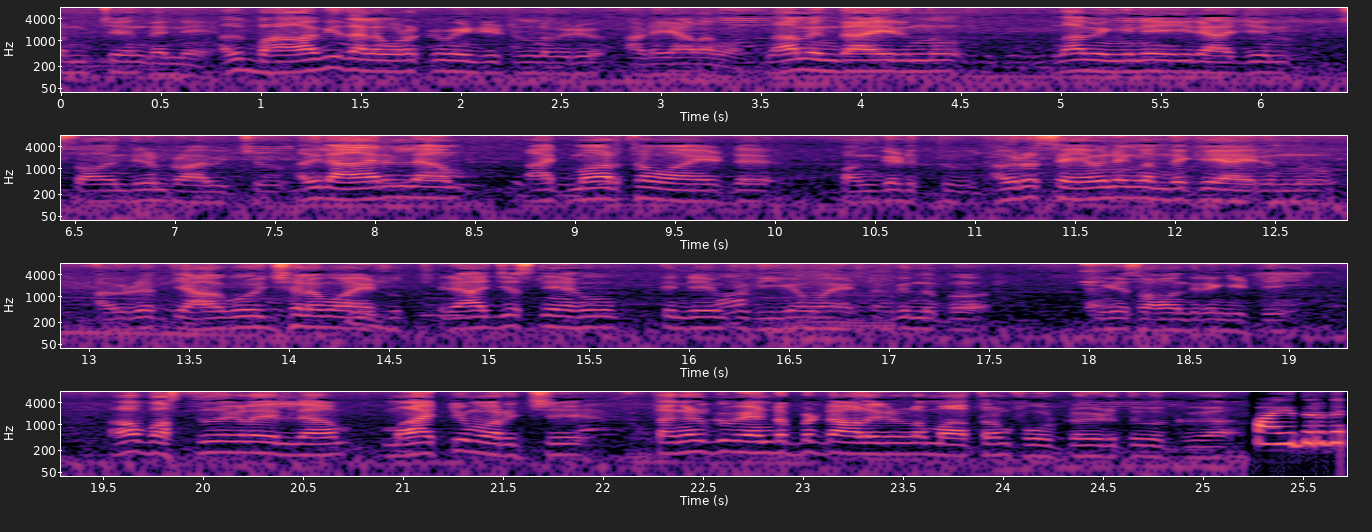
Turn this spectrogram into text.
സമുച്ചയം തന്നെ അത് ഭാവി തലമുറയ്ക്ക് വേണ്ടിയിട്ടുള്ള ഒരു അടയാളമാണ്. നാം എന്തായിരുന്നു? നാം എങ്ങനെ ഈ രാജ്യം സ്വാതന്ത്ര്യം പ്രാപിച്ചു? അതിൽ ആരെല്ലാം ആത്മാർത്ഥമായിട്ട് പങ്കെടുത്തു. അവരുടെ സേവനങ്ങൾ എന്തൊക്കെയായിരുന്നു? അവരുടെ ത്യാഗോജ്വലമായിട്ടും രാജ്യസ്നേഹത്തിന്റെയും പ്രതീകമായിട്ട് ഇന്നിപ്പോ ഇങ്ങനെ സ്വാതന്ത്ര്യം കിട്ടി. ആ വസ്തുതകളെല്ലാം മാറ്റിമറിച്ച് തങ്ങൾക്ക് വേണ്ടപ്പെട്ട ആളുകളുടെ മാത്രം ഫോട്ടോ എടുത്തു വെക്കുക. പൈതൃക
